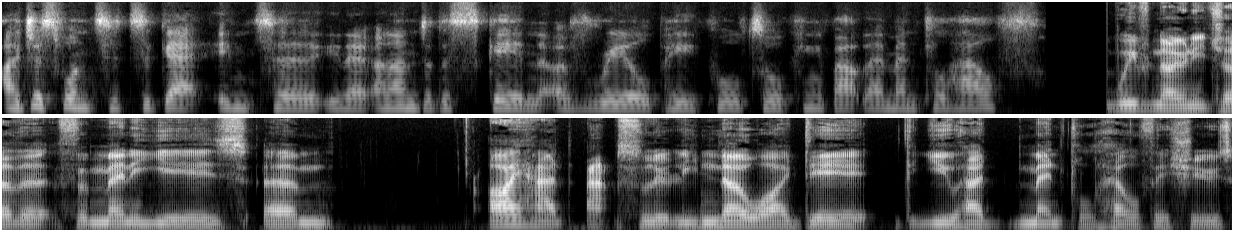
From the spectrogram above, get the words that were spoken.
i just wanted to get into you know and under the skin of real people talking about their mental health we've known each other for many years um, I had absolutely no idea that you had mental health issues.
